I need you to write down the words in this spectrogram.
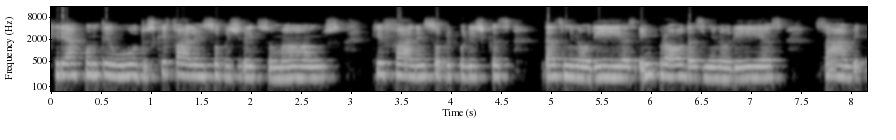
criar conteúdos que falem sobre direitos humanos, que falem sobre políticas das minorias, em prol das minorias, sabe?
